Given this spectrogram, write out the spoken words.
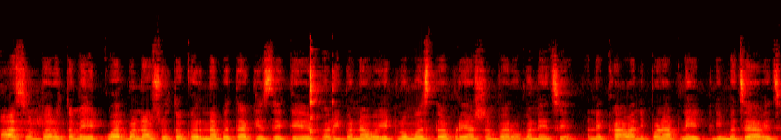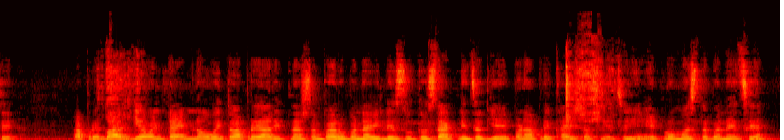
આ સંભારો તમે એકવાર બનાવશો તો ઘરના બધા કહેશે કે ફરી બનાવો. એટલો મસ્ત આપણે આ સંભારો બને છે. અને ખાવાની પણ આપણે એટલી મજા આવે છે. આપણે બહાર ગયા હોય ટાઈમ ન હોય તો આપણે આ રીતના સંભારો બનાવી લેશું તો શાકની જગ્યાએ પણ આપણે ખાઈ શકીએ છીએ. એટલો મસ્ત બને છે.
